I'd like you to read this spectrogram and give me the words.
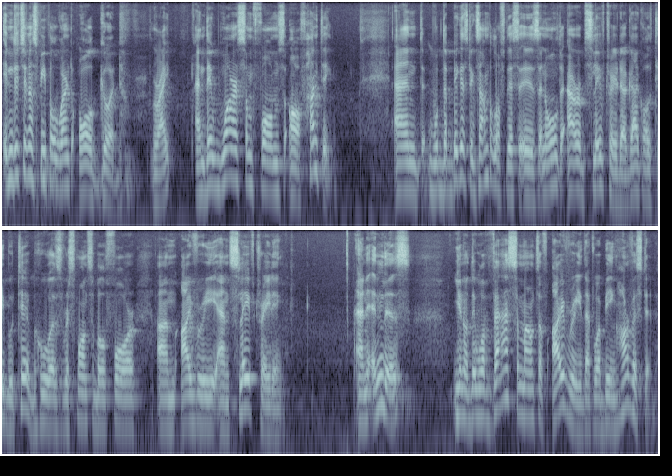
indigenous people weren't all good, right? And there were some forms of hunting. And the biggest example of this is an old Arab slave trader, a guy called Tippu Tip, who was responsible for um, ivory and slave trading. And in this, you know, there were vast amounts of ivory that were being harvested,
